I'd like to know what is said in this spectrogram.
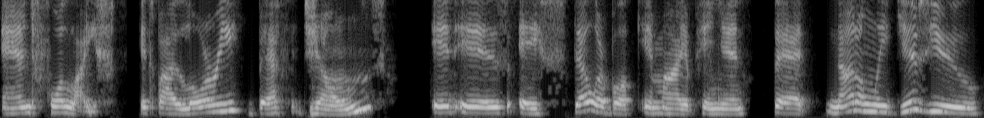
and for Life. It's by Laurie Beth Jones. It is a stellar book, in my opinion, that not only gives you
